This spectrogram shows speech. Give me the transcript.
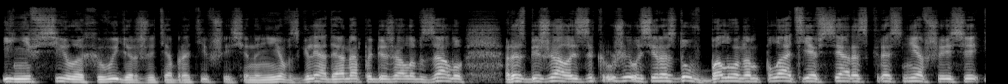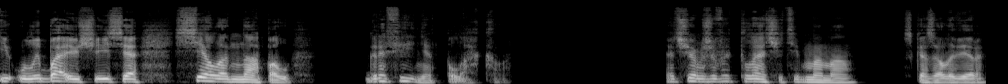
и не в силах выдержать обратившиеся на нее взгляды, она побежала в залу, разбежалась, закружилась и, раздув баллоном платье, вся раскрасневшаяся и улыбающаяся, села на пол. Графиня плакала. — О чем же вы плачете, мама? — сказала Вера.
